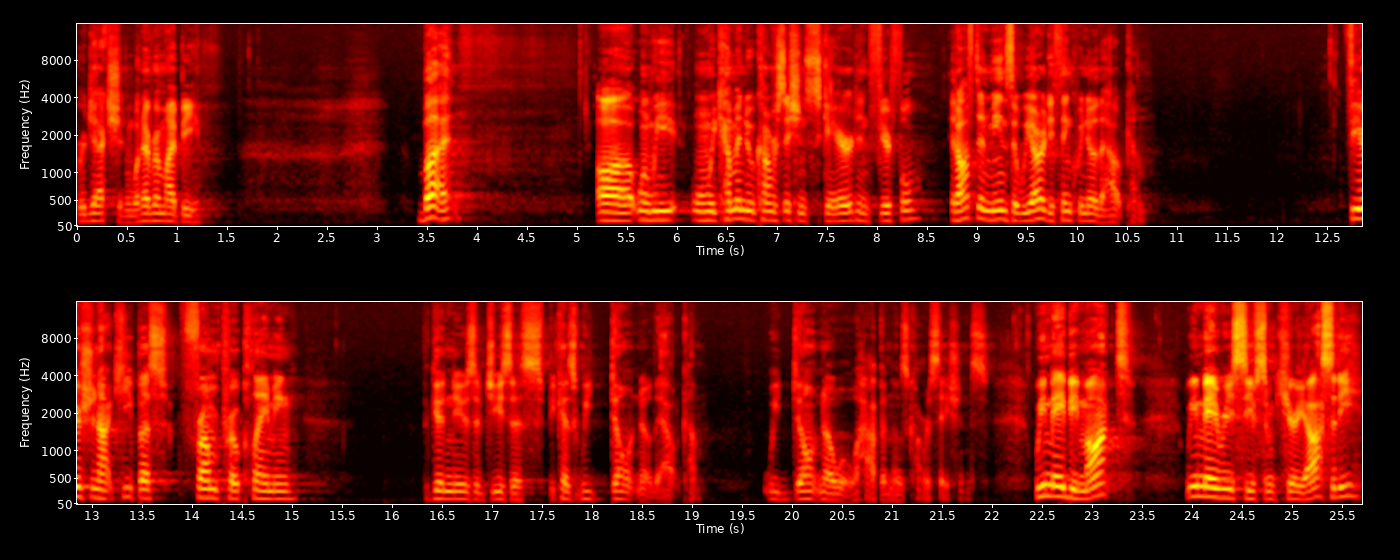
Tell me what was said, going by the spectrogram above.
Rejection, whatever it might be. But uh, when, we, when we come into a conversation scared and fearful, it often means that we already think we know the outcome. Fear should not keep us from proclaiming the good news of Jesus because we don't know the outcome. We don't know what will happen in those conversations. We may be mocked, we may receive some curiosity,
